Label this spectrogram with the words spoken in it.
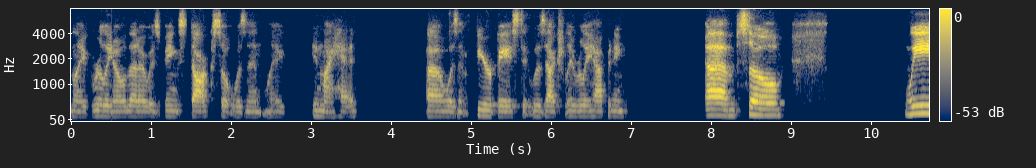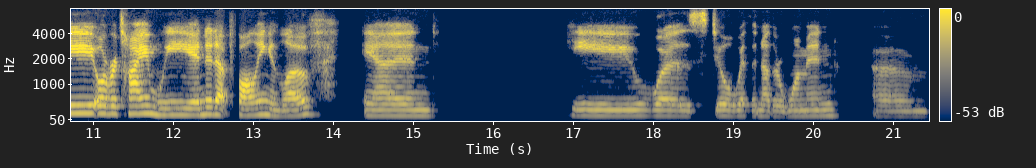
like really know that I was being stalked so it wasn't like in my head uh wasn't fear based it was actually really happening um so we over time we ended up falling in love and he was still with another woman. Um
